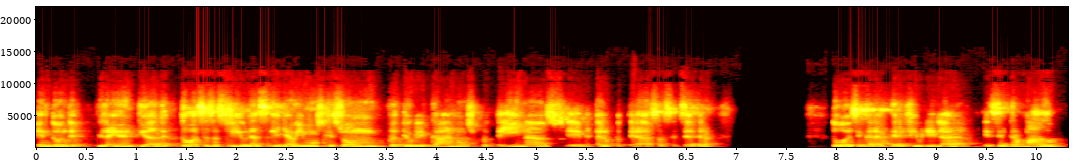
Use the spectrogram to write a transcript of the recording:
en donde la identidad de todas esas fibras que ya vimos que son proteoglicanos, proteínas, eh, metaloproteasas, etcétera, todo ese carácter fibrilar, ese entramado,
